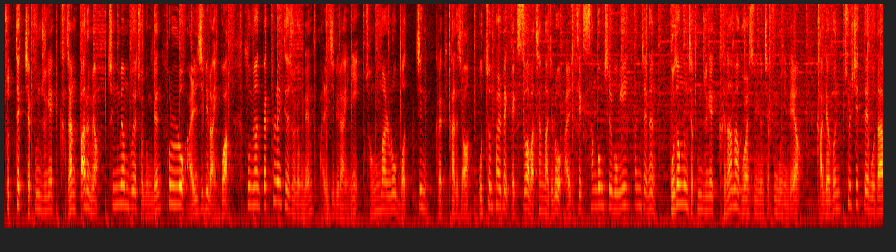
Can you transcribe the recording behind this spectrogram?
조텍 제품 중에 가장 빠르며 측면부에 적용된 홀로 RGB 라인과 후면 백플레이트에 적용된 RGB 라인이 정말로 멋진 그래픽카드죠. 5800X와 마찬가지로 RTX 3070이 현재는 고성능 제품 중에 그나마 구할 수 있는 제품군인데요. 가격은 출시 때보다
